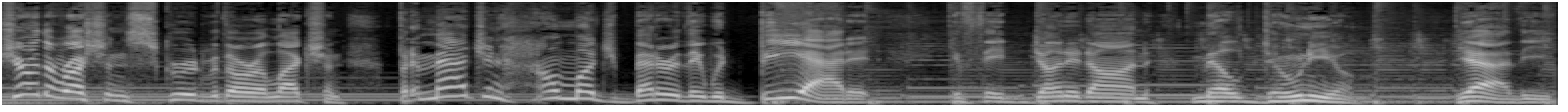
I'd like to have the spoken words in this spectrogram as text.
Sure, the Russians screwed with our election, but imagine how much better they would be at it if they'd done it on meldonium. Yeah, the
